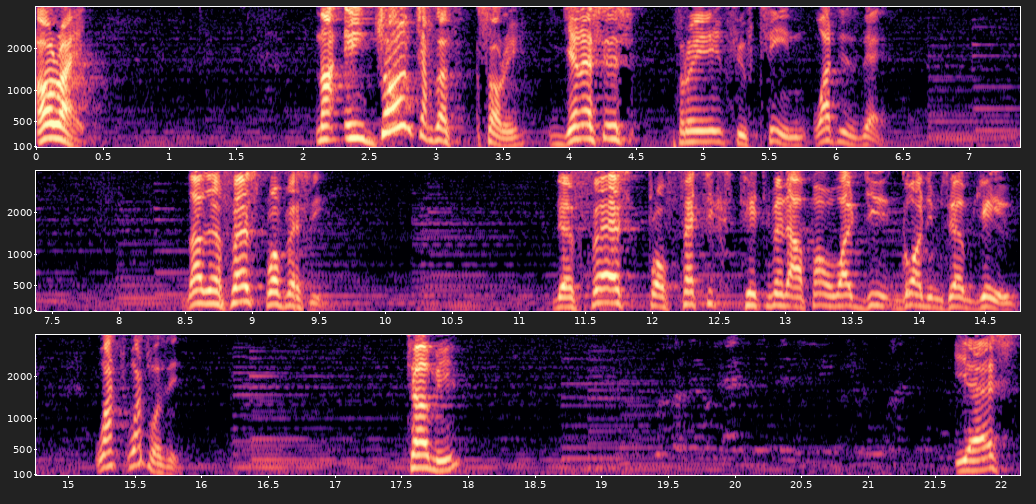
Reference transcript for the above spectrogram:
All right. Now in John chapter sorry, Genesis 3:15, what is there? That's the first prophecy. The first prophetic statement upon what God Himself gave. What, what was it? Tell me. Yes.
